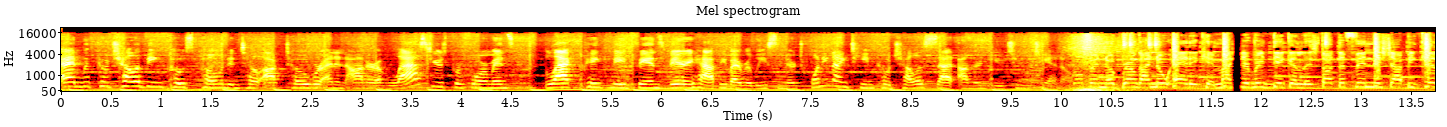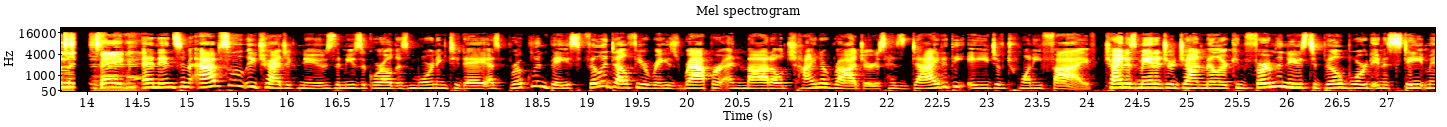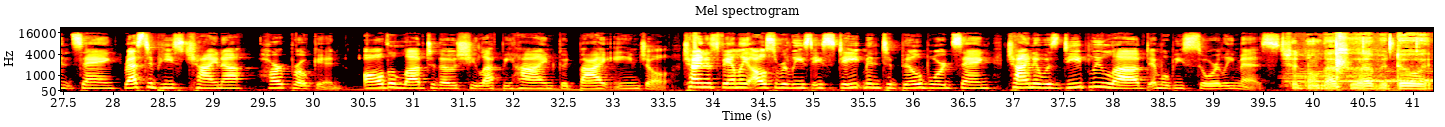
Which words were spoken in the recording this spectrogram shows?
And with Coachella being postponed until October and in honor of last year's performance, Blackpink made fans very happy by releasing their 2019 Coachella set on their YouTube channel. And in some absolutely tragic news, the music world is mourning today as Brooklyn based, Philadelphia raised rapper and model Chynna Rogers has died at the age of 25. Chynna's manager John Miller confirmed the news to Billboard in a statement saying, Rest in peace, Chynna. Heartbroken. All the love to those she left behind. Goodbye, Angel. Chynna's family also released a statement to Billboard saying Chynna was deeply loved and will be sorely missed. Shit don't last forever, do it.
